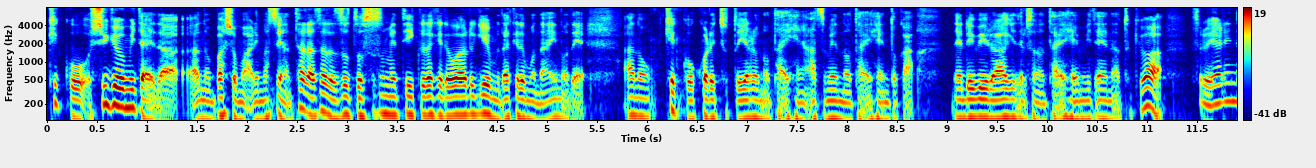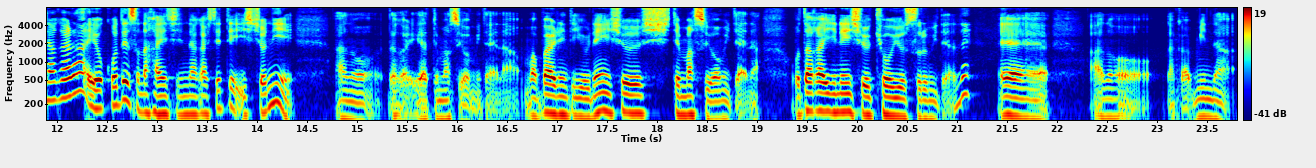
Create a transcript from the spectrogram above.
結構修行みたいなあの場所もありますやん。ただただずっと進めていくだけで終わるゲームだけでもないので、あの、結構これちょっとやるの大変、集めるの大変とか、ね、レベル上げてるその大変みたいな時は、それをやりながら横でその配信流してて一緒に、あの、だからやってますよみたいな、まあ、バイオリンっていう練習してますよみたいな、お互いに練習共有するみたいなね、えー、あの、なんかみんな、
